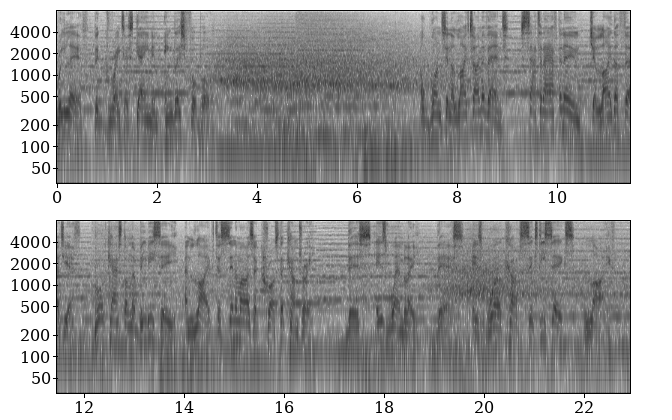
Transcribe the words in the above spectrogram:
Relive the greatest game in English football. A once-in-a-lifetime event, Saturday afternoon, July the 30th. Broadcast on the BBC and live to cinemas across the country. This is Wembley. This is World Cup 66 live.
